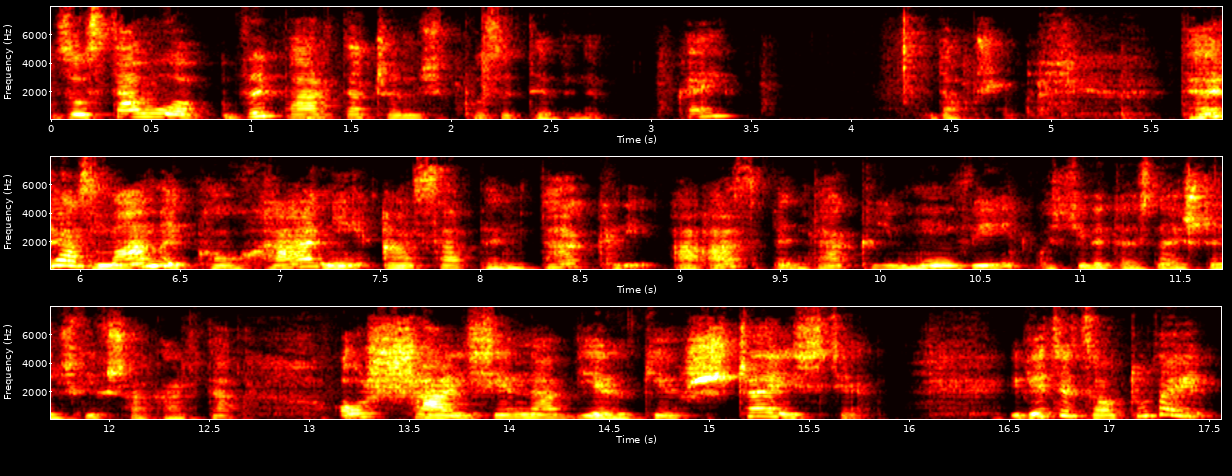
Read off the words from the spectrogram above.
została wyparta czymś pozytywnym. Ok? Dobrze. Teraz mamy, kochani, Asa Pentakli. A As Pentakli mówi, właściwie to jest najszczęśliwsza karta, o szansie na wielkie szczęście. I wiecie co? Tutaj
